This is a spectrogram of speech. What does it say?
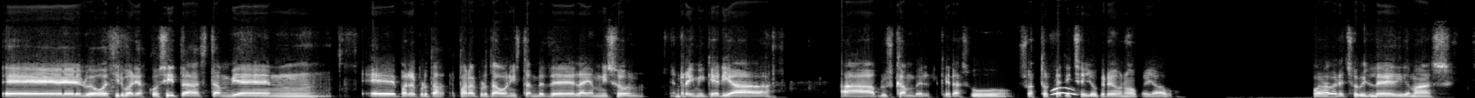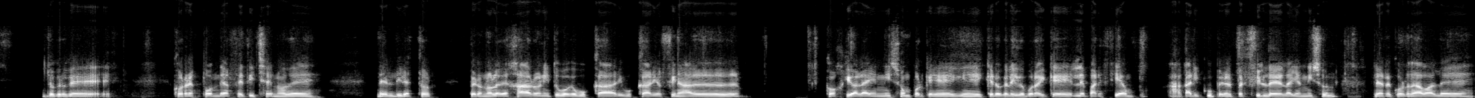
Eh, luego decir varias cositas. También eh, para, el prota- para el protagonista, en vez de Liam Neeson, Raimi quería a Bruce Campbell, que era su, su actor fetiche, yo creo, ¿no? Ya, por haber hecho Bill Dead y demás, yo creo que corresponde al fetiche ¿no? de, del director. Pero no le dejaron y tuvo que buscar y buscar y al final cogió a Liam Neeson porque eh, creo que he leído por ahí que le parecía a Gary Cooper, el perfil de Liam Neeson le recordaba al de,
